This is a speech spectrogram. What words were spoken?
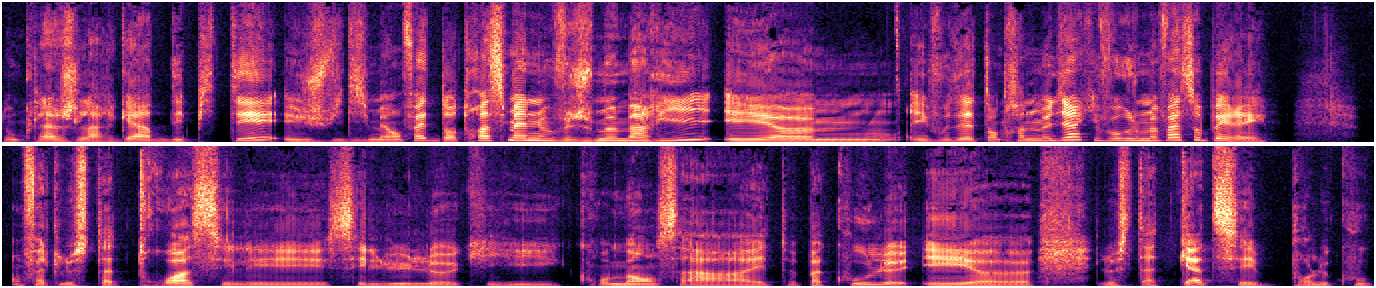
Donc là, je la regarde dépitée et je lui dis, mais en fait, dans trois semaines, je me marie et, et vous êtes en train de me dire qu'il faut que je me fasse opérer. En fait, le stade 3, c'est les cellules qui commencent à être pas cool. Et euh, le stade 4, c'est pour le coup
